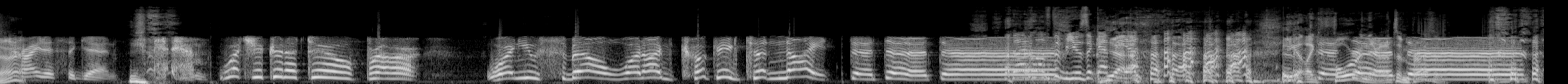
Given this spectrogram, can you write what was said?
All right. Try this again. what you gonna do, brother? When you smell what I'm cooking tonight? Da, da, da, I love the music at Yeah. the end. You got like four in there. That's impressive.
